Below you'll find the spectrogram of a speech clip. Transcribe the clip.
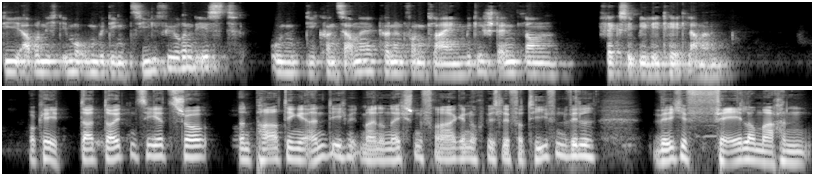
die aber nicht immer unbedingt zielführend ist. Und die Konzerne können von kleinen Mittelständlern Flexibilität lernen. Okay, da deuten Sie jetzt schon ein paar Dinge an, die ich mit meiner nächsten Frage noch ein bisschen vertiefen will. Welche Fehler machen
